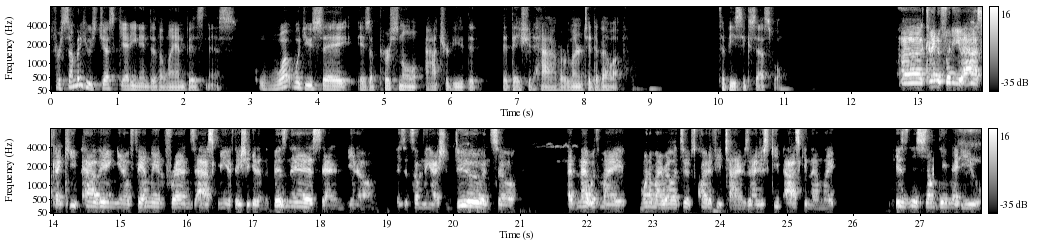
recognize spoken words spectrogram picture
for somebody who's just getting into the land business, what would you say is a personal attribute that that they should have or learn to develop to be successful? Uh, kind of funny you ask. I keep having, you know, family and friends ask me if they should get in the business and, you know, is it something I should do? And so I've met with my one of my relatives quite a few times and I just keep asking them like, is this something that you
